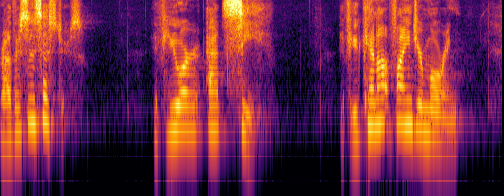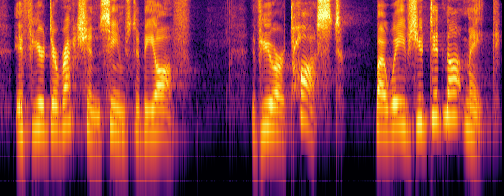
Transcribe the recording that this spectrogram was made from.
Brothers and sisters, if you are at sea, if you cannot find your mooring, if your direction seems to be off, if you are tossed by waves you did not make,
